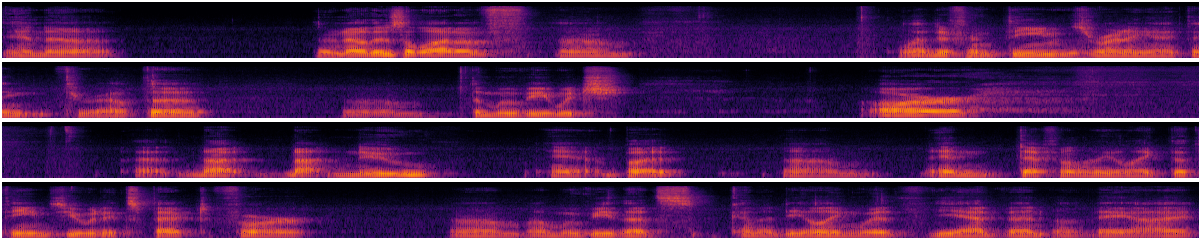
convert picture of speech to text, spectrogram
and uh, I don't know. There's a lot of um, a lot of different themes running. I think throughout the um, the movie, which are uh, not not new, uh, but um, and definitely like the themes you would expect for um, a movie that's kind of dealing with the advent of AI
